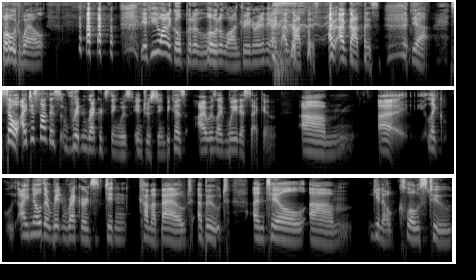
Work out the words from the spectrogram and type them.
bode well. if you want to go put a load of laundry in or anything, I, I've got this. I, I've got this. Yeah. So I just thought this written records thing was interesting because I was like, wait a second. Um, uh, like I know that written records didn't come about a boot until um, you know close to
